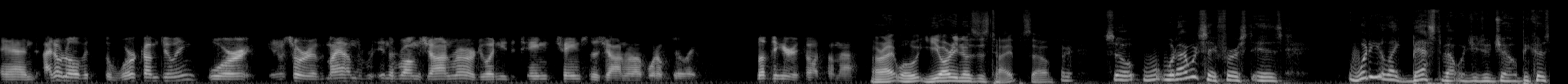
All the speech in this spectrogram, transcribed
And I don't know if it's the work I'm doing or you know, sort of am I in the wrong genre or do I need to change change the genre of what I'm doing? Love to hear your thoughts on that. All right. Well, he already knows his type, so Okay. So what I would say first is, what do you like best about what you do, Joe? Because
